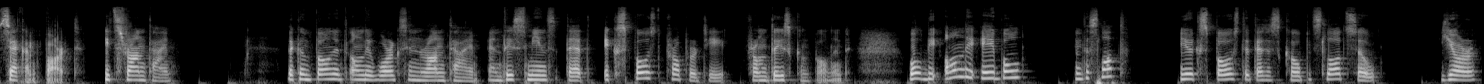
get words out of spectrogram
Second part, it's runtime. The component only works in runtime, and this means that exposed property from this component will be only able in the slot. You exposed it as a scoped slot, so your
